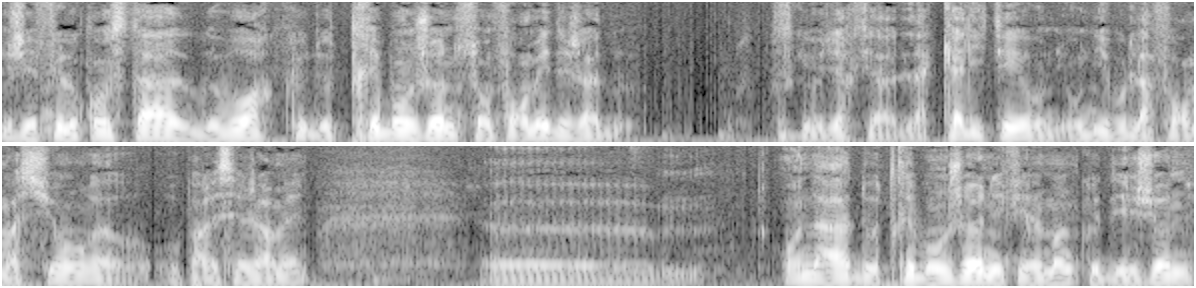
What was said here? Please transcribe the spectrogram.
j'ai fait le constat de voir que de très bons jeunes sont formés déjà, ce qui veut dire qu'il y a de la qualité au, au niveau de la formation euh, au Paris Saint-Germain. Euh, on a de très bons jeunes et finalement que des jeunes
